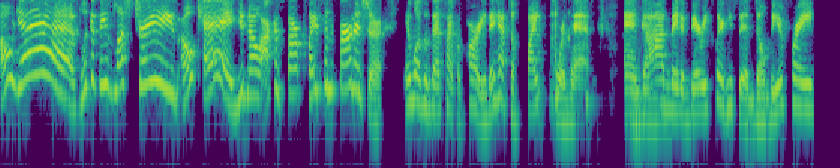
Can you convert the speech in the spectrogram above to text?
oh yes look at these lush trees. Okay you know i can start placing furniture. It wasn't that type of party. They had to fight for that. And mm-hmm. god made it very clear. He said don't be afraid.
